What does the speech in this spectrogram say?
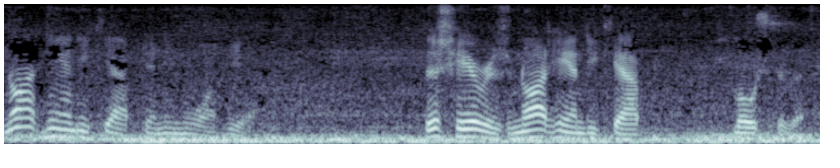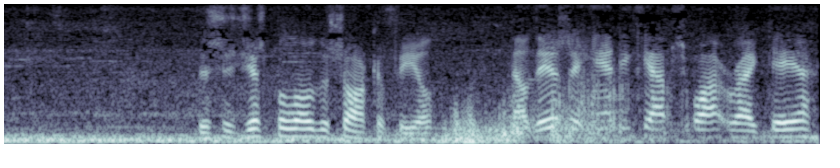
not handicapped anymore here. This here is not handicapped, most of it. This is just below the soccer field. Now there's a handicap spot right there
